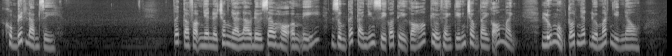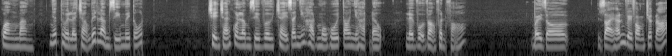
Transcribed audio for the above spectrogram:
Không biết làm gì. Tất cả phạm nhân ở trong nhà lao đều gieo họ ầm ĩ, dùng tất cả những gì có thể gõ, kêu thành tiếng trong tay gõ mạnh. Lũ ngục tốt nhất đưa mắt nhìn nhau. Quang bằng nhất thời là chẳng biết làm gì mới tốt trên trán của long diêm vương chảy ra những hạt mồ hôi to như hạt đậu lại vội vàng phân phó. Bây giờ giải hắn về phòng trước đó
